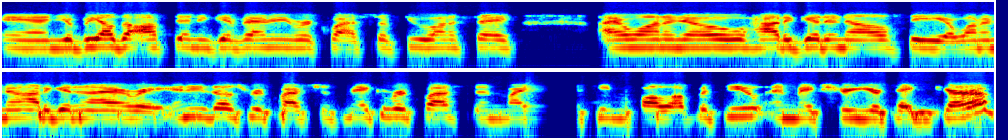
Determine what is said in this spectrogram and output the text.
and you'll be able to opt in and give any requests. So if you want to say, I want to know how to get an LLC, I want to know how to get an IRA, any of those requests, just make a request, and my team will follow up with you and make sure you're taken care of.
